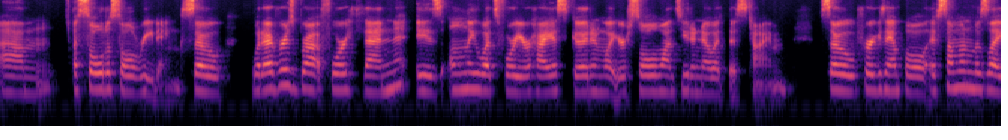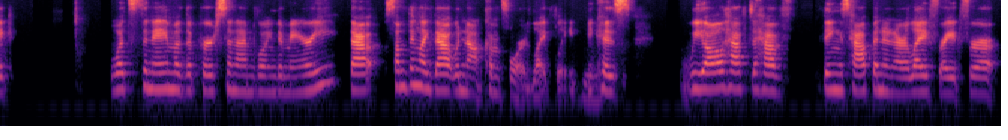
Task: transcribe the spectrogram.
um, a soul-to-soul reading. So whatever is brought forth then is only what's for your highest good and what your soul wants you to know at this time. So, for example, if someone was like, what's the name of the person I'm going to marry? That something like that would not come forward likely mm-hmm. because we all have to have things happen in our life, right, for our,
